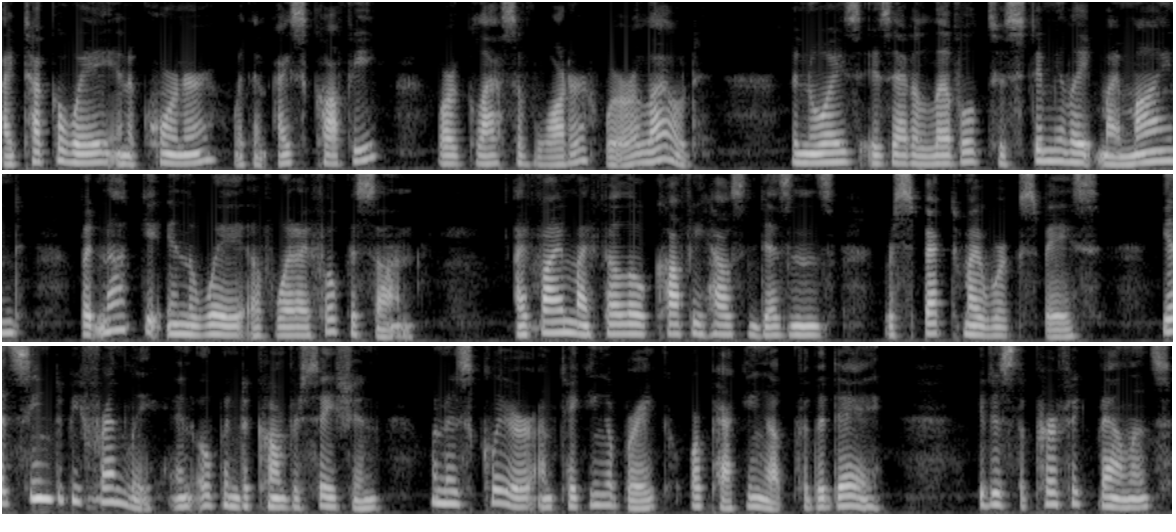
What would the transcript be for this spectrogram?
I tuck away in a corner with an iced coffee or a glass of water where allowed. The noise is at a level to stimulate my mind but not get in the way of what I focus on. I find my fellow coffee house dezens respect my workspace, yet seem to be friendly and open to conversation when it is clear I'm taking a break or packing up for the day. It is the perfect balance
